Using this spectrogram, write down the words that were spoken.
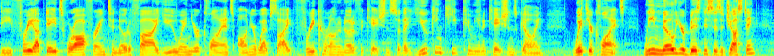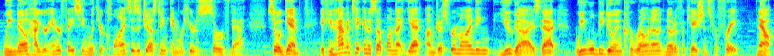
the free updates we're offering to notify you and your clients on your website, free corona notifications, so that you can keep communications going with your clients. We know your business is adjusting. We know how you're interfacing with your clients is adjusting, and we're here to serve that. So again, if you haven't taken us up on that yet, I'm just reminding you guys that we will be doing Corona notifications for free. Now,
